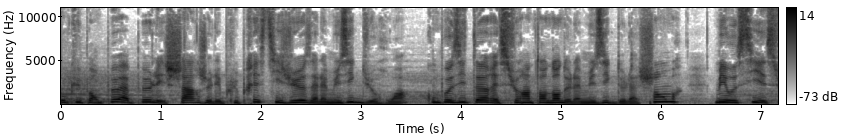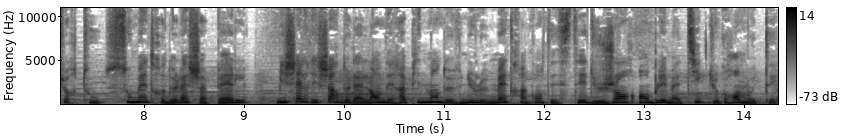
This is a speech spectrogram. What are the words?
Occupant peu à peu les charges les plus prestigieuses à la musique du roi, compositeur et surintendant de la musique de la chambre, mais aussi et surtout sous-maître de la chapelle, Michel Richard de Lalande est rapidement devenu le maître incontesté du genre emblématique du grand motet.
